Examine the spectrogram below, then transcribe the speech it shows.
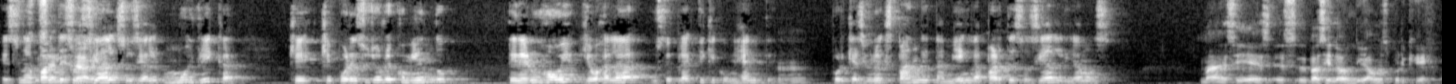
Es una parte social, social muy rica, que, que, por eso yo recomiendo tener un hobby que ojalá usted practique con gente porque así uno expande también la parte social, digamos. Madre, sí, es, es, es vacilón, digamos, porque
